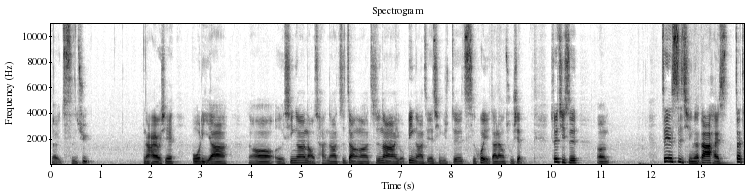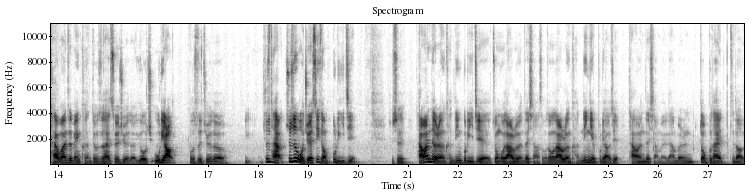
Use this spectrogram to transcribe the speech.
呃，词句，那还有一些玻璃啊，然后恶心啊、脑残啊、智障啊、支那啊、有病啊这些情绪、这些词汇大量出现，所以其实，嗯，这件事情呢，大家还是在台湾这边可能都是还是会觉得有无聊，或是觉得，就是台，就是我觉得是一种不理解。就是台湾的人肯定不理解中国大陆人在想什么，中国大陆人肯定也不了解台湾人在想什么，两个人都不太知道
